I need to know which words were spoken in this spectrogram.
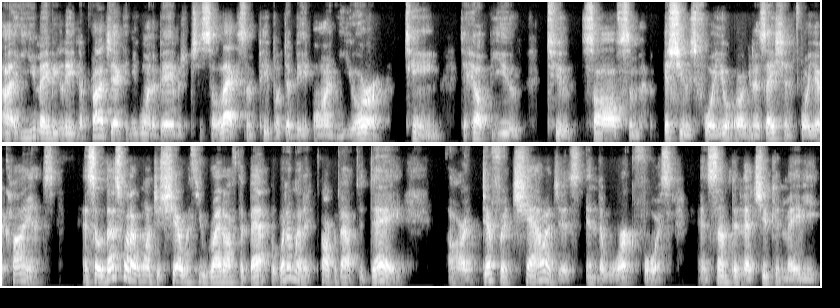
uh, you may be leading a project and you want to be able to select some people to be on your team to help you to solve some issues for your organization, for your clients. And so that's what I want to share with you right off the bat. But what I'm going to talk about today are different challenges in the workforce and something that you can maybe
